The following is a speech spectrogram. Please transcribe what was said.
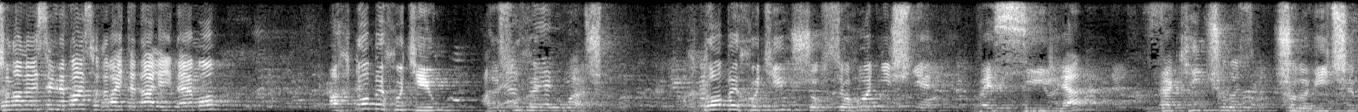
Шановне весільне панство, давайте далі йдемо. А хто би хотів, але слухаймо уважно, хто би хотів, щоб сьогоднішнє весілля закінчилось чоловічим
